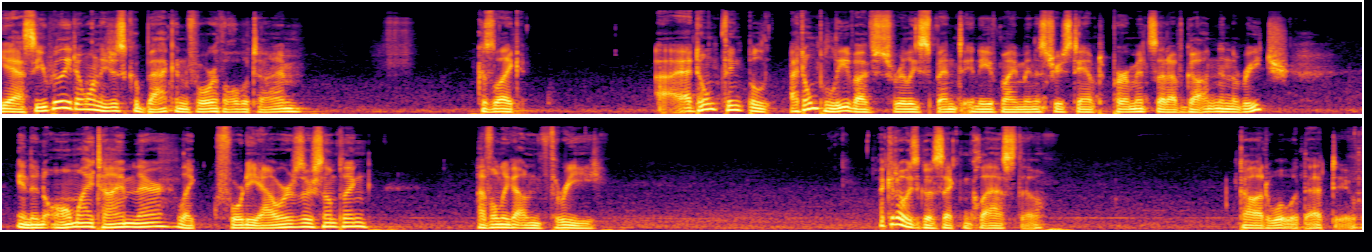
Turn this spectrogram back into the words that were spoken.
Yeah, so you really don't want to just go back and forth all the time. Because, like, I don't think, I don't believe I've really spent any of my ministry stamped permits that I've gotten in the Reach. And in all my time there, like 40 hours or something, I've only gotten three. I could always go second class, though. God, what would that do?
